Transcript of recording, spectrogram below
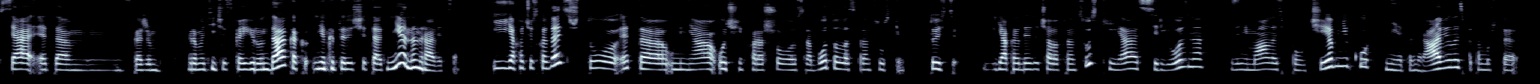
вся эта, скажем, грамматическая ерунда, как некоторые считают, мне она нравится. И я хочу сказать, что это у меня очень хорошо сработало с французским. То есть я, когда изучала французский, я серьезно занималась по учебнику, мне это нравилось, потому что,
